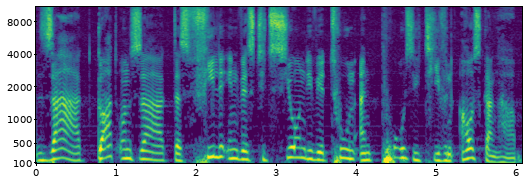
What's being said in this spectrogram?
sagt, Gott uns sagt, dass viele Investitionen, die wir tun, einen positiven Ausgang haben.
